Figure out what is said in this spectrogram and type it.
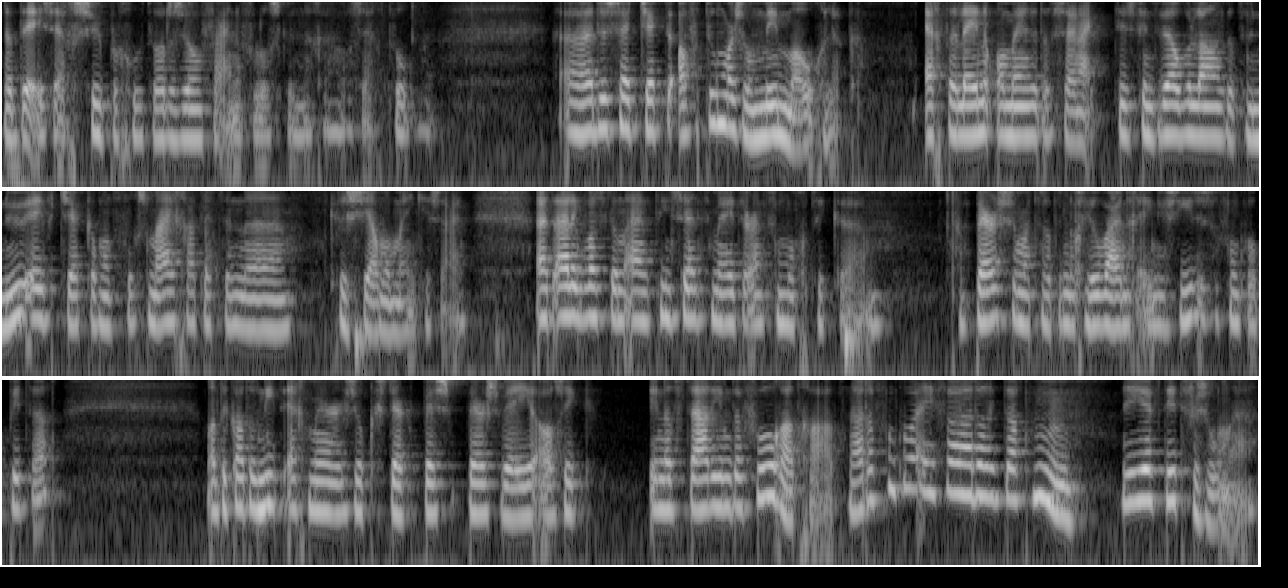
Dat deed ze echt super goed. We hadden zo'n fijne verloskundige. Dat was echt top. Uh, dus zij checkte af en toe maar zo min mogelijk echt alleen op momenten dat ze zijn. Nou, het vind het wel belangrijk dat we nu even checken, want volgens mij gaat dit een uh, cruciaal momentje zijn. uiteindelijk was ik dan eigenlijk 10 centimeter en toen mocht ik uh, gaan persen, maar toen had ik nog heel weinig energie, dus dat vond ik wel pittig. Want ik had ook niet echt meer zulke sterke pers persweeën als ik in dat stadium daarvoor had gehad. Nou, dat vond ik wel even dat ik dacht, hmm, wie heeft dit verzonnen?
